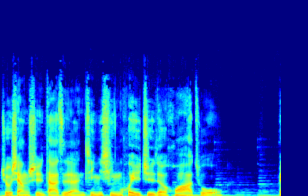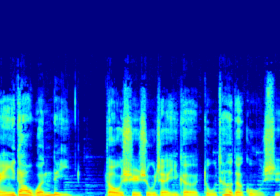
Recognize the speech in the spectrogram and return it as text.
就像是大自然精心绘制的画作，每一道纹理都叙述着一个独特的故事。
